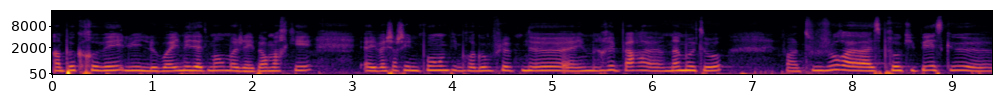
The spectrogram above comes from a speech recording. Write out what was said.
un peu crevée, lui il le voit immédiatement, moi j'avais pas remarqué. il va chercher une pompe, il me regonfle le pneu, il me répare ma moto. Enfin, toujours euh, à se préoccuper, est-ce que, euh,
